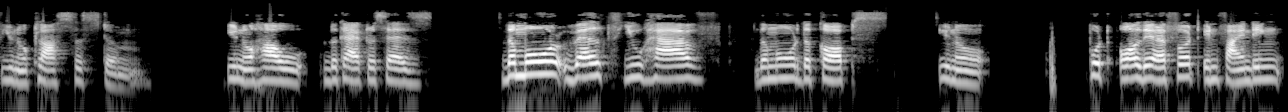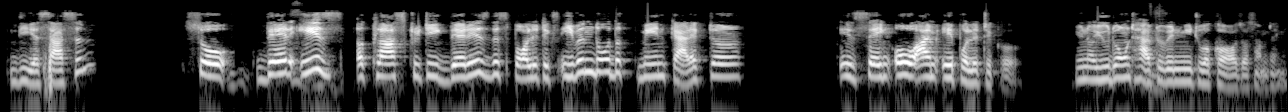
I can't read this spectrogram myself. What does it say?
you know, class system. You know, how the character says, the more wealth you have, the more the cops, you know, put all their effort in finding the assassin. So there is a class critique, there is this politics, even though the main character is saying, Oh, I'm apolitical. You know, you don't have to win me to a cause or something.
